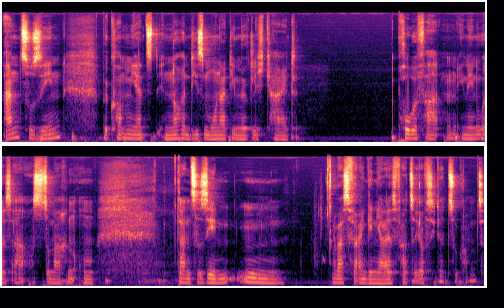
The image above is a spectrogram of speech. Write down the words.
anzusehen, bekommen jetzt in, noch in diesem Monat die Möglichkeit, Probefahrten in den USA auszumachen, um dann zu sehen, hm, was für ein geniales Fahrzeug auf sie dazukommt.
